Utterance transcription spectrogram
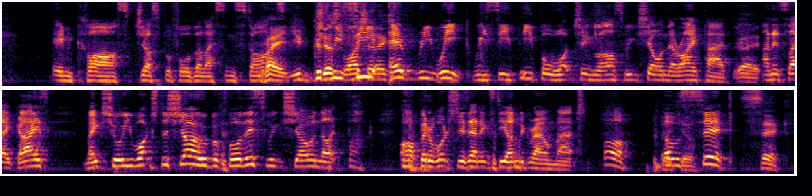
in class just before the lesson starts Right, you because just we see NXT. every week we see people watching last week's show on their ipad Right. and it's like guys make sure you watch the show before this week's show and they're like fuck oh i better watch this nxt underground match oh that was Ridiculous. sick Sick.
